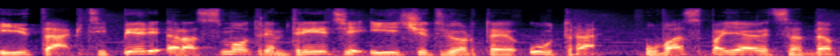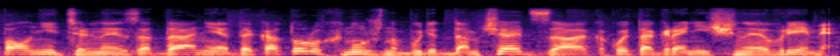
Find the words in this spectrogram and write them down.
Итак, теперь рассмотрим третье и четвертое утро. У вас появятся дополнительные задания, до которых нужно будет домчать за какое-то ограниченное время.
